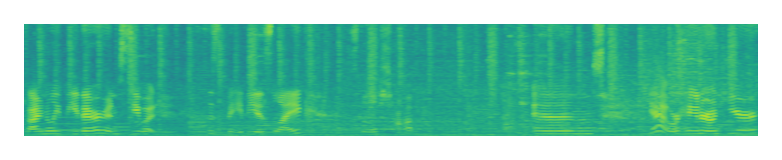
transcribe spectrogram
finally be there and see what this baby is like, this little shop. And yeah, we're hanging around here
